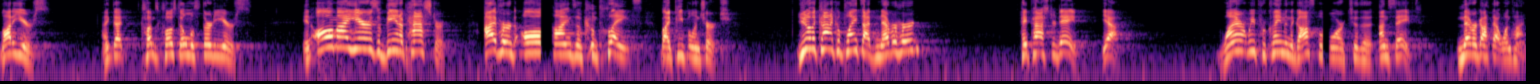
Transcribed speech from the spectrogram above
a lot of years. I think that comes close to almost 30 years. In all my years of being a pastor, I've heard all kinds of complaints by people in church. You know the kind of complaints I've never heard? Hey, Pastor Dave, yeah. Why aren't we proclaiming the gospel more to the unsaved? Never got that one time.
